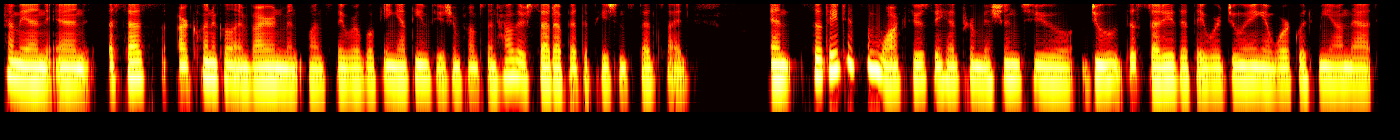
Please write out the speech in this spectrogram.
come in and assess our clinical environment once they were looking at the infusion pumps and how they're set up at the patient's bedside. And so they did some walkthroughs. They had permission to do the study that they were doing and work with me on that.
